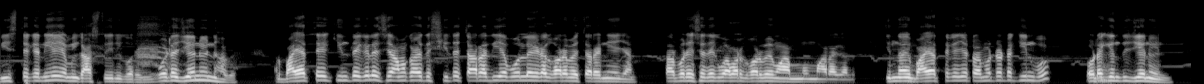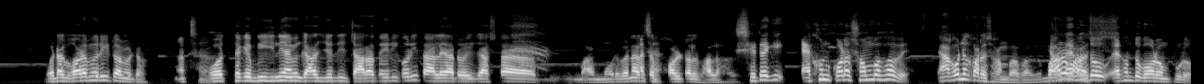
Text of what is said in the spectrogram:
বীজ থেকে নিয়েই আমি গাছ তৈরি করে নিই। ওইটা জেনুইন হবে। আর বাজার থেকে কিনতে গেলে সে আমাকে হয়তো শীতের চারা দিয়ে বললে এটা গরমের চারা নিয়ে যান। তারপর এসে দেখব আবার গরমে মারা গেল। কিন্তু আমি বাজার থেকে যে টমেটোটা কিনবো ওটা কিন্তু জেনুইন ওটা গরমেরই টমেটো। আচ্ছা। ওর থেকে বীজ নিয়ে আমি গাছ যদি চারা তৈরি করি তাহলে আর ওই গাছটা মরবে না। আচ্ছা। ফল টল ভালো হবে। সেটা কি এখন করা সম্ভব হবে? এখনই করা সম্ভব হবে। এখন তো এখন তো গরম পুরো।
